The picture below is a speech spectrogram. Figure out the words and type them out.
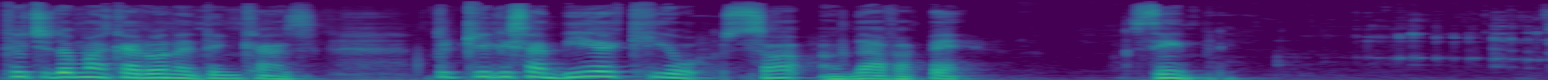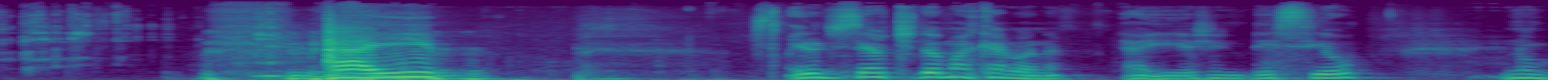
que eu te dou uma carona até em casa. Porque ele sabia que eu só andava a pé, sempre. aí ele disse, eu te dou uma carona. Aí a gente desceu no,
